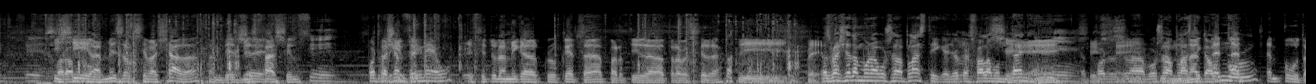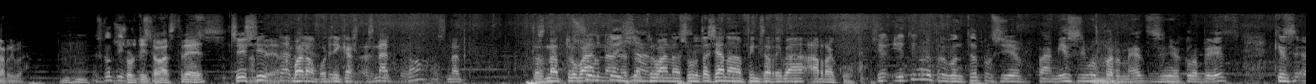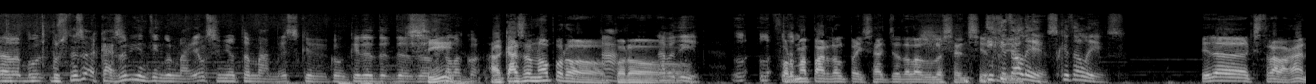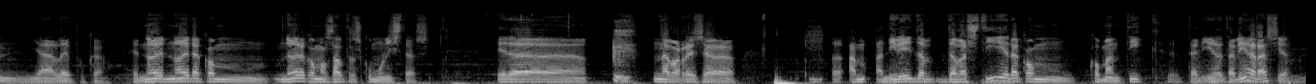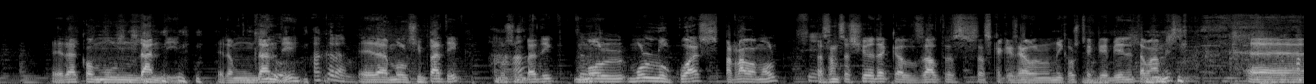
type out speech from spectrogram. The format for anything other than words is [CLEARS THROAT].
Sí, Però- sí, a més el ser baixada també és Sí. més fàcil. Sí. Pots baixar amb perquè he fet- trineu. He fet una mica de croqueta a partir de la travessera i... Bé, Has baixat amb una bossa de plàstic, allò que es fa a la muntanya. Sí, que sí, et poses sí. una bossa de Hem plàstic al hem cul. anat- Hem pogut arribar. Escolti, Sortit a les 3. Sí, sí. També. Bueno, vull dir que has anat, no? Has anat, t'has anat trobant, has anat Sortejant. trobant, sortejant a- fins a arribar a rac jo, jo tinc una pregunta pel senyor Pàmies, si m'ho permet, senyor Clapés, que és, uh, vostès a casa havien tingut mai el senyor Tamames, que com que era de, de, de, Sí, de la... a casa no, però... Ah, però anava a dir... La, la, Forma part del paisatge de l'adolescència. I sí. què tal és? Què tal és? Era extravagant, ja a l'època. No, no, era com, no era com els altres comunistes. Era [CLEARS THROAT] una barreja... A, a nivell de, de vestir era com, com antic. Tenia, tenia gràcia. Era com un dandy. Era un dandy. Ah. Era molt simpàtic, molt Ah. simpàtic, molt, molt loquaç, parlava molt. Sí. La sensació era que els altres es caquejaven una mica, hòstia, que viene Tamames. [LAUGHS] Eh,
